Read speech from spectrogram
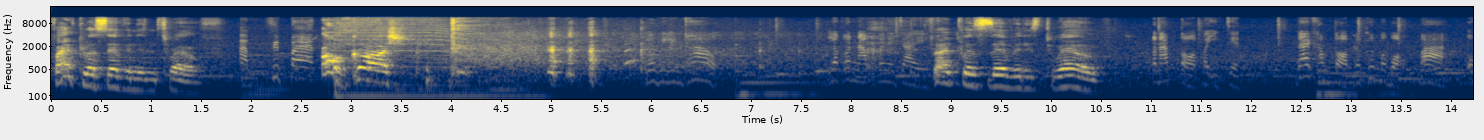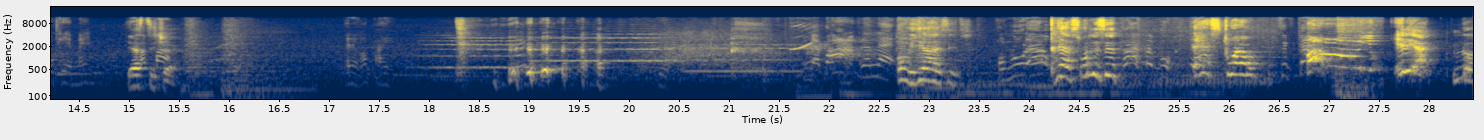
5 plus 7 is 12. Oh gosh! Five plus seven is twelve. Yes, teacher. oh, yes, it. Yes, what is it? Yes, twelve. Oh, you idiot! No.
